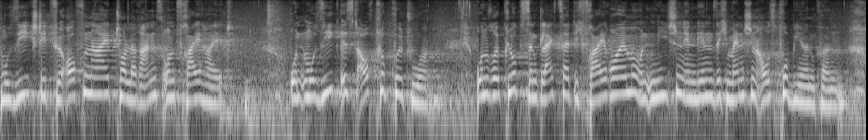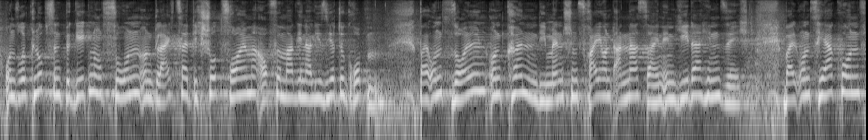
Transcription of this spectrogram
Musik steht für Offenheit, Toleranz und Freiheit. Und Musik ist auch Clubkultur. Unsere Clubs sind gleichzeitig Freiräume und Nischen, in denen sich Menschen ausprobieren können. Unsere Clubs sind Begegnungszonen und gleichzeitig Schutzräume auch für marginalisierte Gruppen. Bei uns sollen und können die Menschen frei und anders sein in jeder Hinsicht, weil uns Herkunft,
